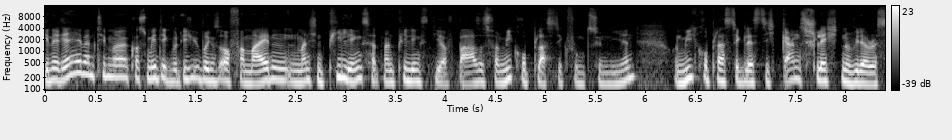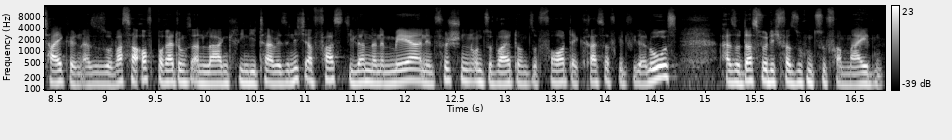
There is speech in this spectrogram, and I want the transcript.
Generell beim Thema Kosmetik würde ich übrigens auch vermeiden, in manchen Peelings hat man Peelings, die auf Basis von Mikroplastik funktionieren. Und Mikroplastik lässt sich ganz schlecht nur wieder recyceln. Also so Wasseraufbereitungsanlagen kriegen die teilweise nicht erfasst, die landen im Meer, in den Fischen und so weiter und so fort. Der Kreislauf geht wieder los. Also das würde ich versuchen zu vermeiden.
